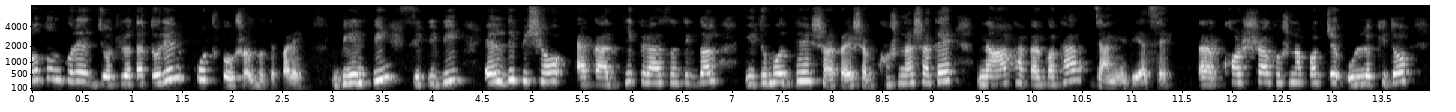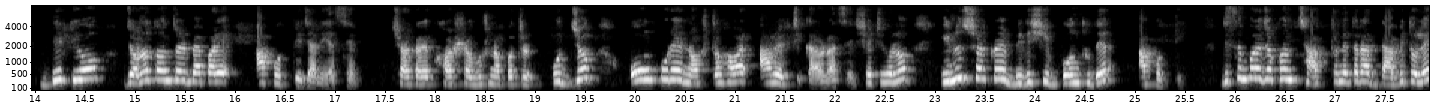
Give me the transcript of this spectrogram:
নতুন করে জটিলতা তৈরির কূট কৌশল হতে পারে। বিএনপি, সিপিবি, এলডিপি সহ একাধিক রাজনৈতিক দল ইতিমধ্যে সরকারের সব ঘোষণার সাথে না থাকার কথা জানিয়ে দিয়েছে। তারা খসড়া ঘোষণাপত্রে উল্লেখিত দ্বিতীয় জনতন্ত্রের ব্যাপারে আপত্তি জানিয়েছে। সরকারের খসড়া ঘোষণাপত্রের উদ্যোগ অঙ্কুরে নষ্ট হওয়ার আরও একটি কারণ আছে। সেটি হলো ইউনুস সরকারের বিদেশি বন্ধুদের আপত্তি। ডিসেম্বরে যখন ছাত্র নেতারা দাবি তোলে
